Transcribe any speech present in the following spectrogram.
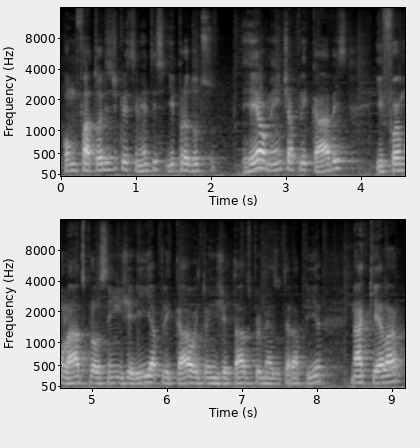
como fatores de crescimento e produtos realmente aplicáveis e formulados para você ingerir e aplicar, ou então injetados por mesoterapia naquela,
